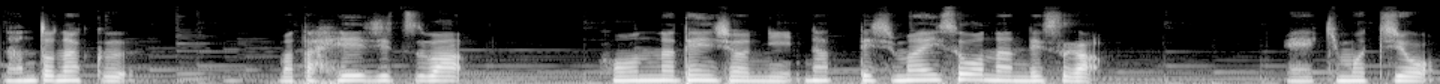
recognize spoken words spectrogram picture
ー、なんとなく、また平日はこんなテンションになってしまいそうなんですが、えー気持ちを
